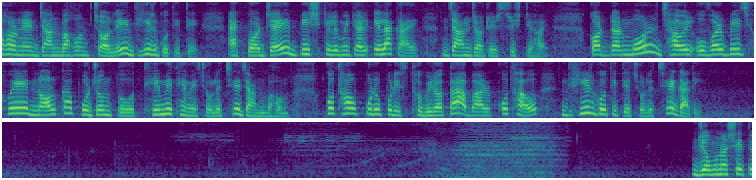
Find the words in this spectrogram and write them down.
ধরনের যানবাহন চলে ধীর গতিতে। এক পর্যায়ে বিশ কিলোমিটার এলাকায় যানজটের সৃষ্টি হয়। কড্ডার মোড়, ঝাউল ওভারব্রিজ হয়ে নলকা পর্যন্ত থেমে থেমে চলেছে যানবাহন। কোথাও পুরোপুরি স্থবিরতা, আবার কোথাও ধীর গতিতে চলেছে গাড়ি। যমুনা সেতু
